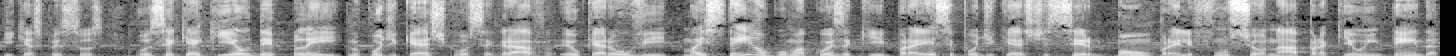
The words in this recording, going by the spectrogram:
e que as pessoas. Você quer que eu dê play no podcast que você grava? Eu quero ouvir. Mas tem alguma coisa que, para esse podcast ser bom, para ele funcionar, para que eu entenda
